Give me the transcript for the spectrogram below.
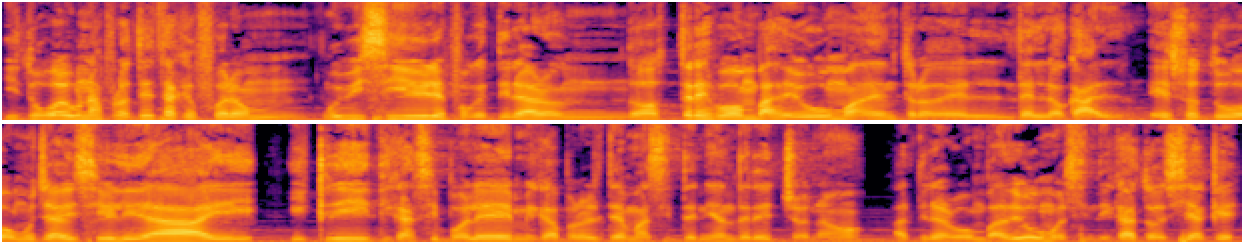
y tuvo algunas protestas que fueron muy visibles porque tiraron dos, tres bombas de humo adentro del, local. Eso tuvo mucha visibilidad y, críticas y polémica por el tema si tenían derecho o no a tirar bombas de humo. El sindicato decía que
